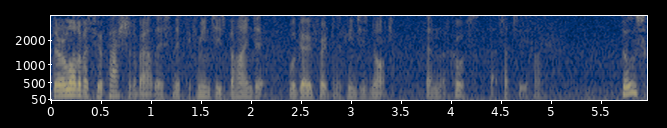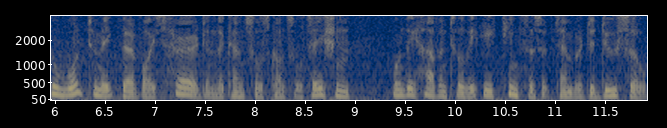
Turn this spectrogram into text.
there are a lot of us who are passionate about this, and if the community is behind it, we'll go for it. If the community is not, then of course, that's absolutely fine. Those who want to make their voice heard in the Council's consultation only have until the 18th of September to do so.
